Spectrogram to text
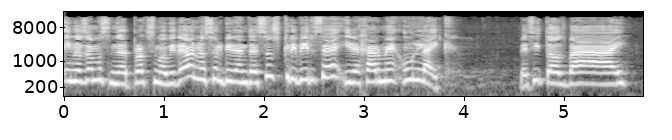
y nos vemos en el próximo video. No se olviden de suscribirse y dejarme un like. Besitos, bye.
